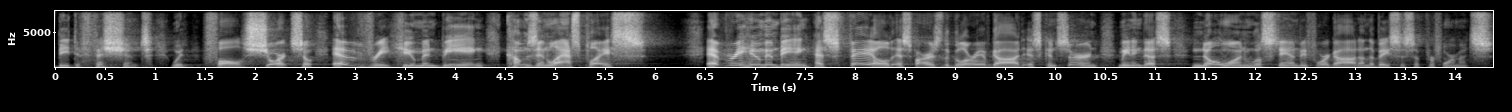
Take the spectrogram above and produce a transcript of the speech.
be deficient, would fall short. So every human being comes in last place. Every human being has failed as far as the glory of God is concerned, meaning this no one will stand before God on the basis of performance.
